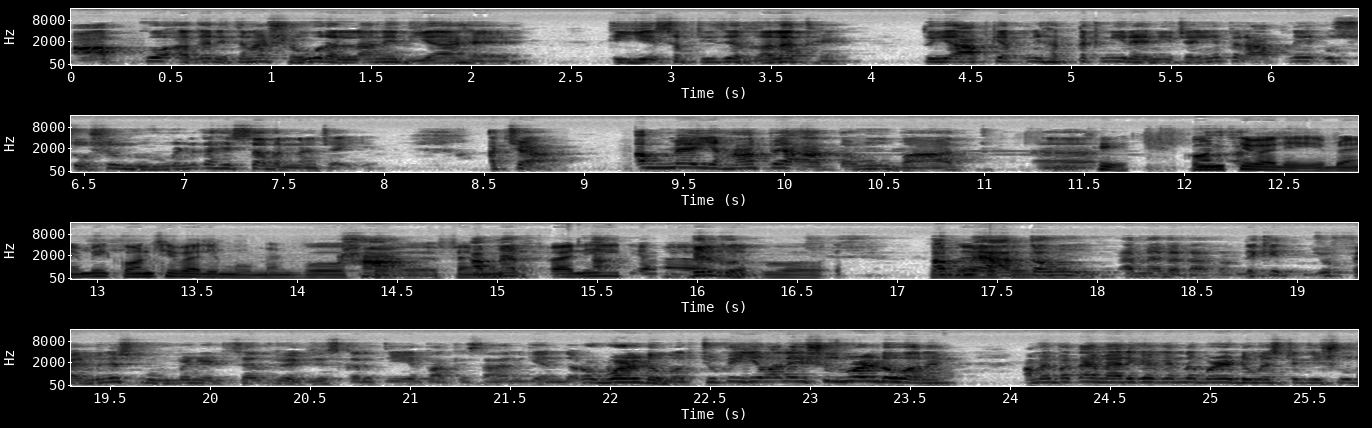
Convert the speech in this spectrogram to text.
आपको अगर इतना शूर अल्लाह ने दिया है कि ये सब चीज़ें गलत हैं तो ये आपके अपनी हद तक नहीं रहनी चाहिए फिर आपने उस सोशल मूवमेंट का हिस्सा बनना चाहिए। अच्छा अब मैं यहाँ पे आता हूँ बात कौन सी? वाली? इब्राहिम कौन सी वाली मूवमेंट वो हाँ, मैं वाली अब, या, बिल्कुल। या वो अब मैं आता हूँ अब मैं बताता हूँ। देखिए जो फेमिनिस्ट मूवमेंट इटसेल्फ जो एग्जिस्ट करती है पाकिस्तान के अंदर और वर्ल्ड ओवर क्योंकि ये वाले इश्यूज़ वर्ल्ड ओवर है। हमें पता है अमेरिका के अंदर बड़े डोमेस्टिक इशूज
